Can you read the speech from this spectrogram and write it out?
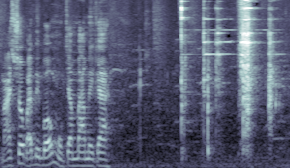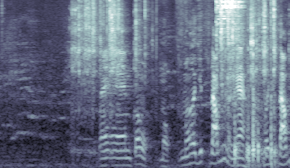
mã số 74 130k đây em có một một mớ dít đóng này nha mớ dít đóng.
